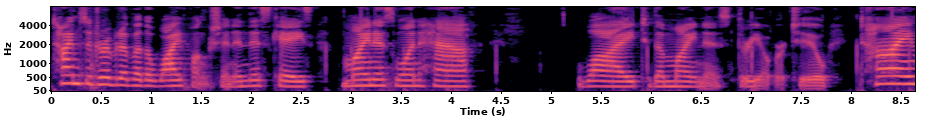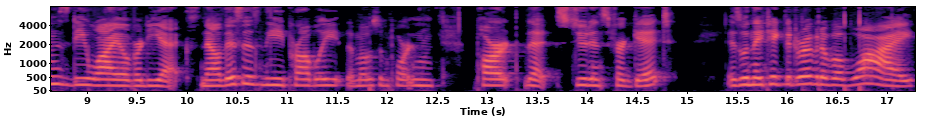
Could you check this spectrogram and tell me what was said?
times the derivative of the y function. In this case, minus 1 half y to the minus 3 over 2 times dy over dx. Now this is the probably the most important part that students forget is when they take the derivative of y,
